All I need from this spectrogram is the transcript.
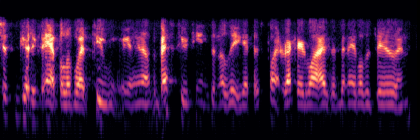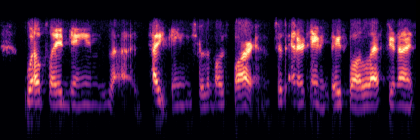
just a good example of what two you know the best two teams in the league at this point record wise have been able to do and well played games, uh, tight games for the most part, and just entertaining baseball the last two nights.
